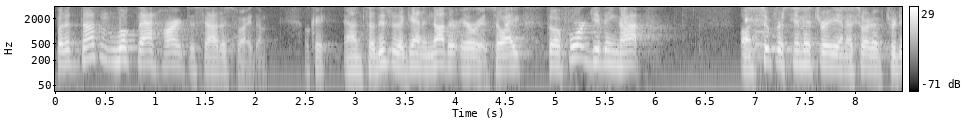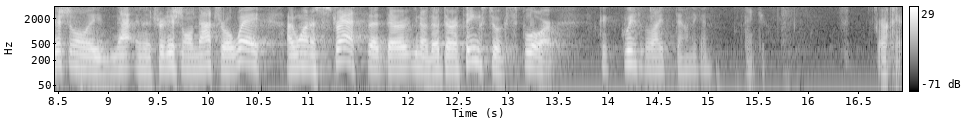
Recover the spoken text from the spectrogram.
but it doesn't look that hard to satisfy them. Okay, and so this is again another area. So I, before giving up on supersymmetry in a sort of traditionally, in a traditional natural way, I want to stress that there, you know, that there are things to explore. Can we have the lights down again? Thank you. Okay.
